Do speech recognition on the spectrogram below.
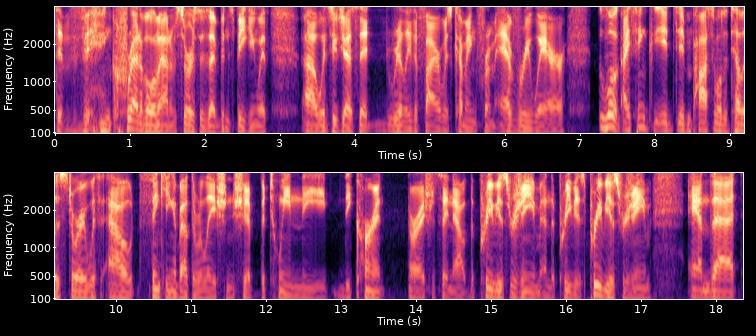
the incredible amount of sources I've been speaking with uh, would suggest that really the fire was coming from everywhere look, I think it's impossible to tell this story without thinking about the relationship between the the current, or I should say now, the previous regime and the previous previous regime, and that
